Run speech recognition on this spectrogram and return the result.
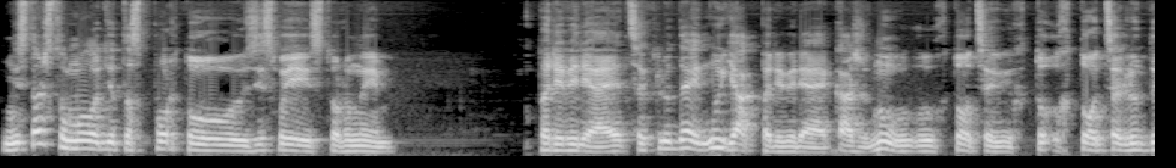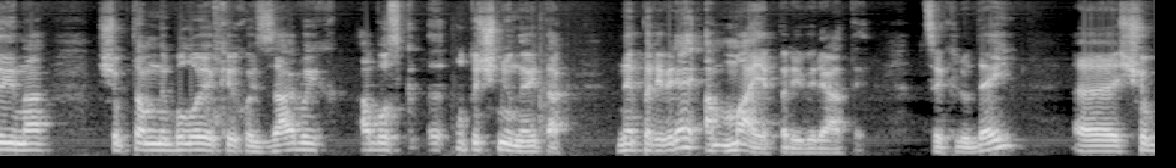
Міністерство молоді та спорту зі своєї сторони перевіряє цих людей. Ну як перевіряє? Каже: ну хто це, хто, хто ця людина, щоб там не було якихось зайвих, або е, уточню навіть так, не перевіряє, а має перевіряти цих людей. е, Щоб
